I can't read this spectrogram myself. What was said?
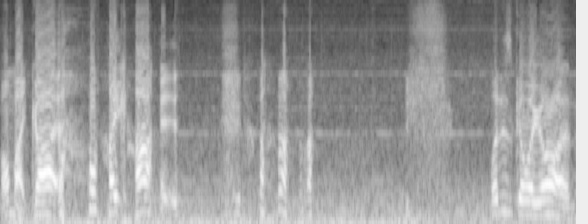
oh my god! Oh my god! what is going on?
